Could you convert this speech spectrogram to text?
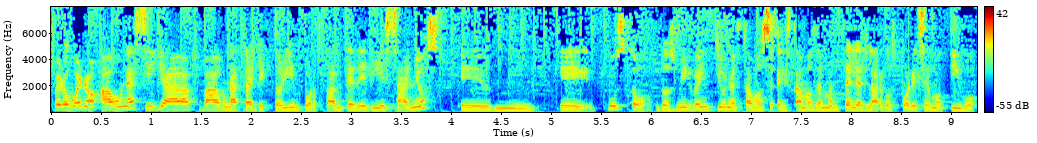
pero bueno, aún así ya va una trayectoria importante de 10 años. Eh, justo 2021 estamos, estamos de manteles largos por ese motivo.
